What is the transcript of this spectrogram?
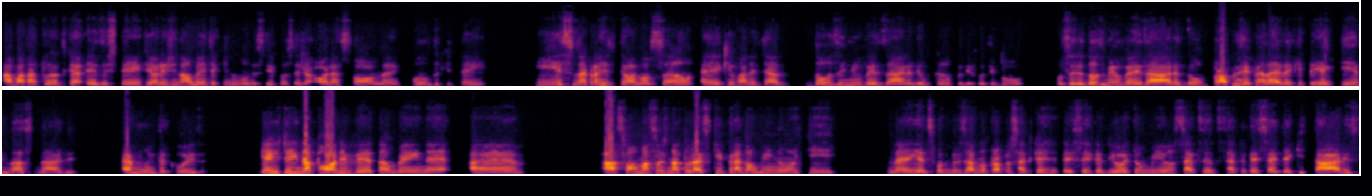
a Mata Atlântica existente originalmente aqui no município. Ou seja, olha só, né, quanto que tem. E isso, né, para a gente ter uma noção, é equivalente a 12 mil vezes a área de um campo de futebol. Ou seja, 12 mil vezes a área do próprio Rei Pelé, né, que tem aqui na cidade. É muita coisa. E a gente ainda pode ver também, né, é, as formações naturais que predominam aqui né, e é disponibilizado no próprio site que a gente tem cerca de 8.777 hectares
